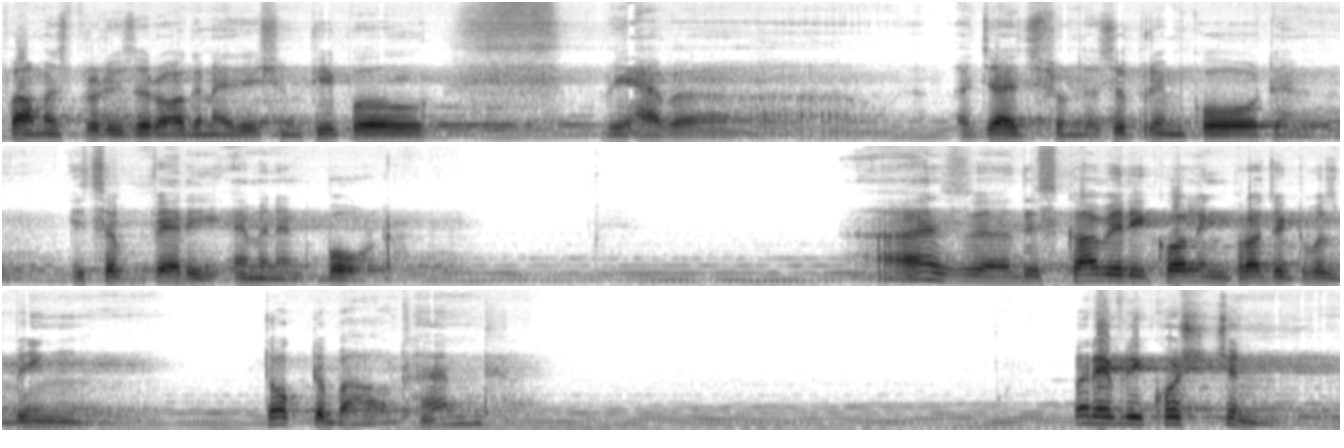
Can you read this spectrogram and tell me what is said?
farmers producer organization people. We have a, a judge from the Supreme Court and it's a very eminent board. As uh, this Cauvery calling project was being talked about and for every question,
